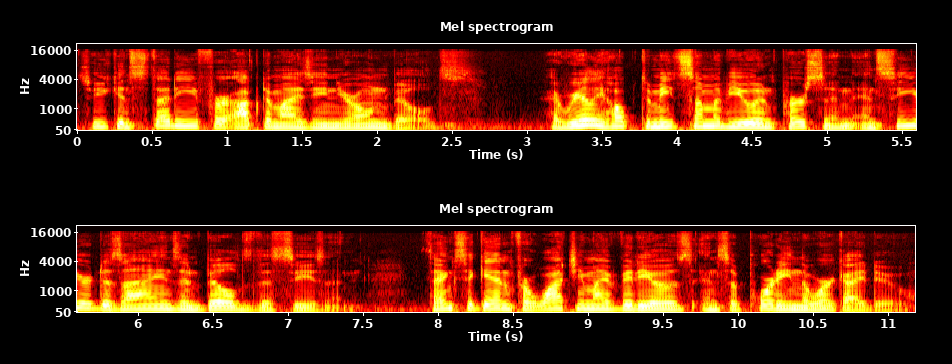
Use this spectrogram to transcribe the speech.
so you can study for optimizing your own builds. I really hope to meet some of you in person and see your designs and builds this season. Thanks again for watching my videos and supporting the work I do.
